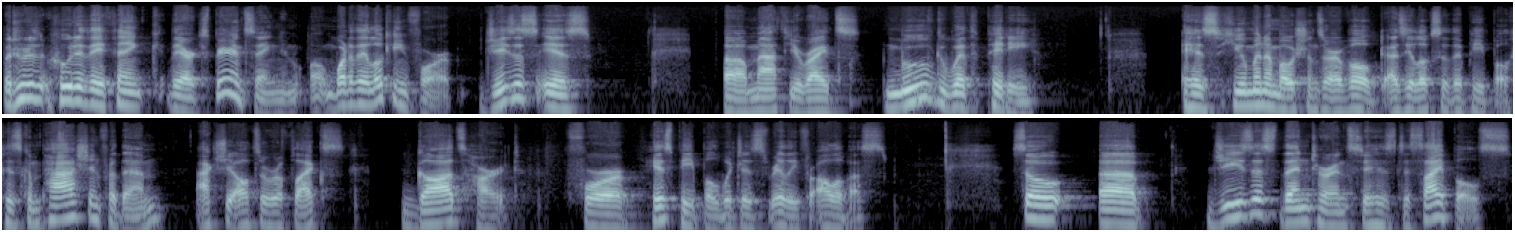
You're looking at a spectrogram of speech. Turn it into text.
But who, who do they think they are experiencing, and what are they looking for? Jesus is uh, Matthew writes, moved with pity, his human emotions are evoked as he looks at the people. His compassion for them actually also reflects God's heart for his people, which is really for all of us. So uh, Jesus then turns to his disciples.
